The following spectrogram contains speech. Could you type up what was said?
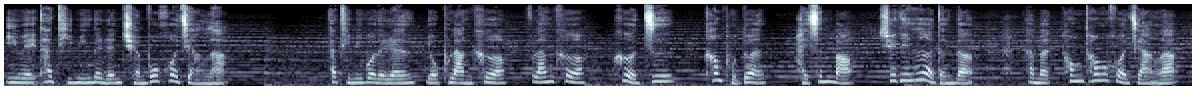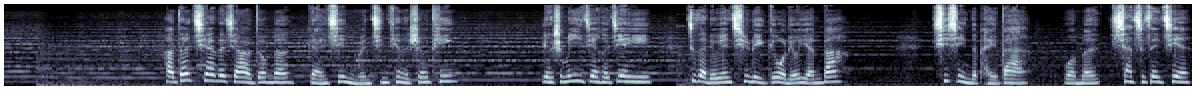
因为他提名的人全部获奖了。他提名过的人有普朗克、弗兰克、赫兹、康普顿、海森堡、薛定谔等等，他们通通获奖了。好的，亲爱的小耳朵们，感谢你们今天的收听。有什么意见和建议，就在留言区里给我留言吧。谢谢你的陪伴，我们下次再见。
